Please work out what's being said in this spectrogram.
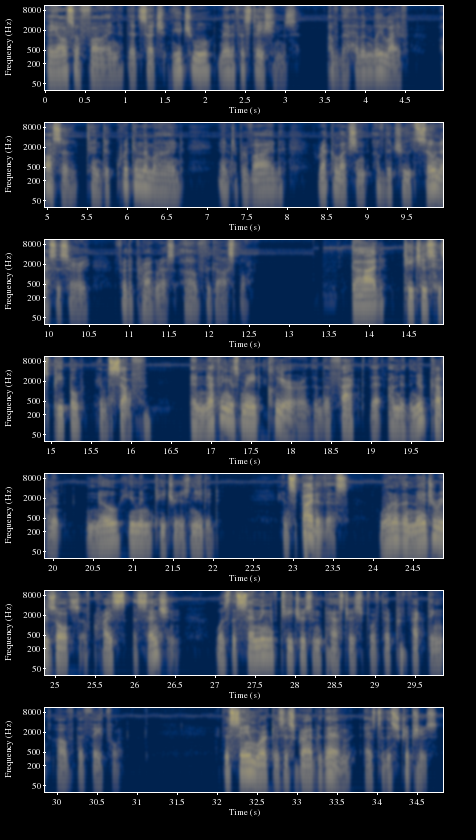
They also find that such mutual manifestations of the heavenly life also tend to quicken the mind and to provide recollection of the truth so necessary for the progress of the gospel. God teaches his people himself, and nothing is made clearer than the fact that under the new covenant no human teacher is needed. In spite of this, one of the major results of Christ's ascension was the sending of teachers and pastors for the perfecting of the faithful. The same work is ascribed to them as to the Scriptures,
